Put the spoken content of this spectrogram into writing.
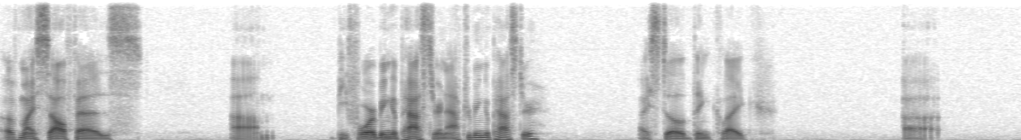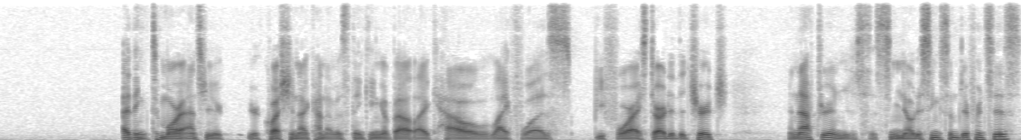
of myself as um, before being a pastor and after being a pastor i still think like uh, I think to more answer your, your question, I kind of was thinking about like how life was before I started the church and after, and just noticing some differences.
